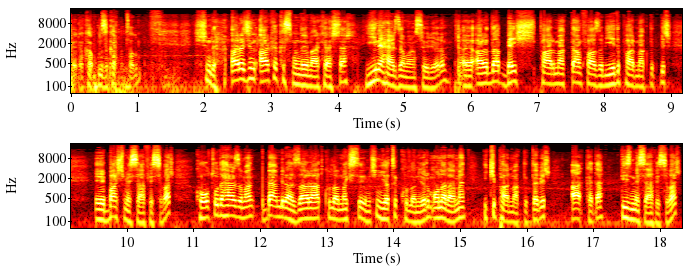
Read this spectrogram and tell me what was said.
Şöyle kapımızı kapatalım. Şimdi aracın arka kısmındayım arkadaşlar. Yine her zaman söylüyorum. Ee, arada 5 parmaktan fazla bir 7 parmaklık bir e, baş mesafesi var. Koltuğu da her zaman ben biraz daha rahat kullanmak istediğim için yatık kullanıyorum. Ona rağmen 2 parmaklıkta bir arkada diz mesafesi var.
